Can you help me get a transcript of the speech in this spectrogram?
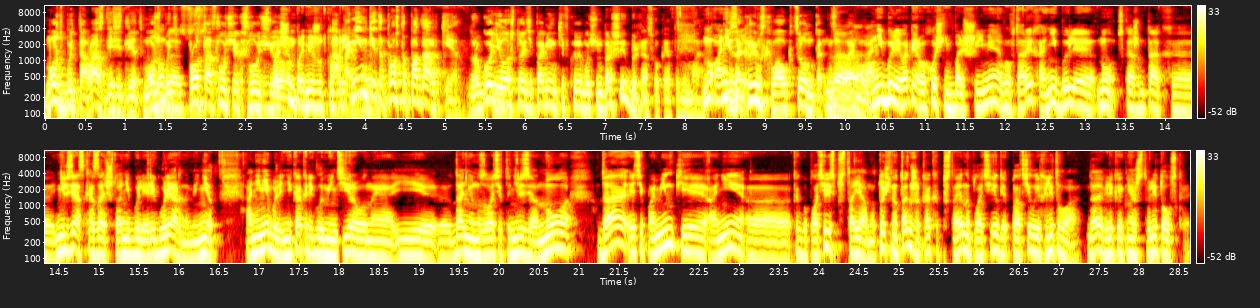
Может быть, там раз в 10 лет, может ну, быть, да, просто от случая к случаю. большим промежутком а времени. Поминки да. это просто подарки. Другое дело, что эти поминки в Крым очень большие были, насколько я понимаю. Ну, они Из-за были... крымского аукциона, так называемого. Да, они были, во-первых, очень большими. Во-вторых, они были, ну, скажем так, э, нельзя сказать, что они были регулярными. Нет, они не были никак регламентированы, и э, данью называть это нельзя. Но да, эти поминки, они э, как бы платились постоянно. Точно так же, как и постоянно платили, платила их Литва, да, Великое княжество Литовское.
